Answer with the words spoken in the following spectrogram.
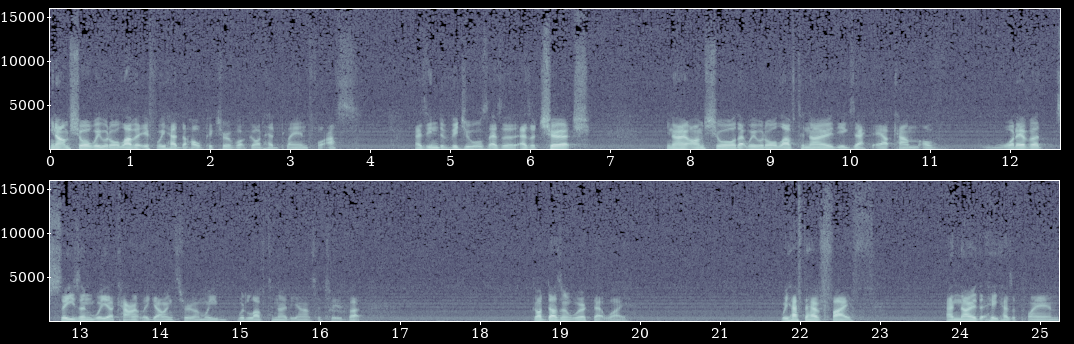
You know, I'm sure we would all love it if we had the whole picture of what God had planned for us as individuals, as a, as a church. You know, I'm sure that we would all love to know the exact outcome of whatever season we are currently going through, and we would love to know the answer to. But God doesn't work that way. We have to have faith and know that He has a plan.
